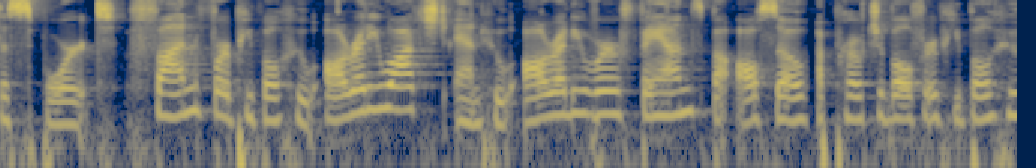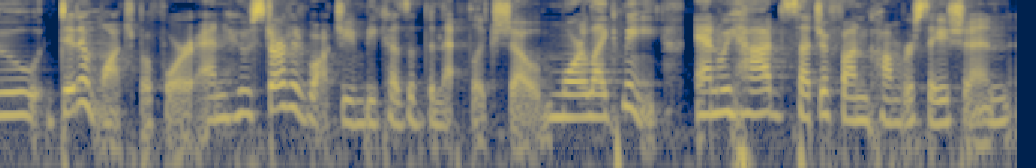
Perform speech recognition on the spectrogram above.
the sport fun for people who already watched and who already were fans, but also approachable for people who didn't watch before and who started watching because of the Netflix show, more like me. And we had such a fun conversation.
